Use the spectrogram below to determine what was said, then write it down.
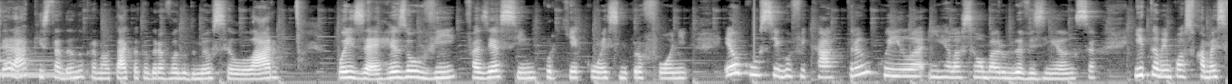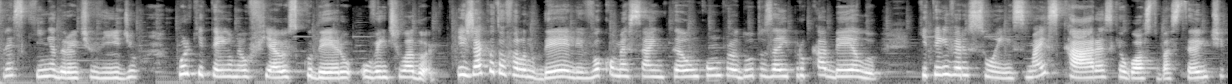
Será que está dando para notar que eu estou gravando do meu celular? Pois é, resolvi fazer assim porque com esse microfone eu consigo ficar tranquila em relação ao barulho da vizinhança e também posso ficar mais fresquinha durante o vídeo porque tem o meu fiel escudeiro, o ventilador. E já que eu tô falando dele, vou começar então com produtos aí para o cabelo, que tem versões mais caras, que eu gosto bastante,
